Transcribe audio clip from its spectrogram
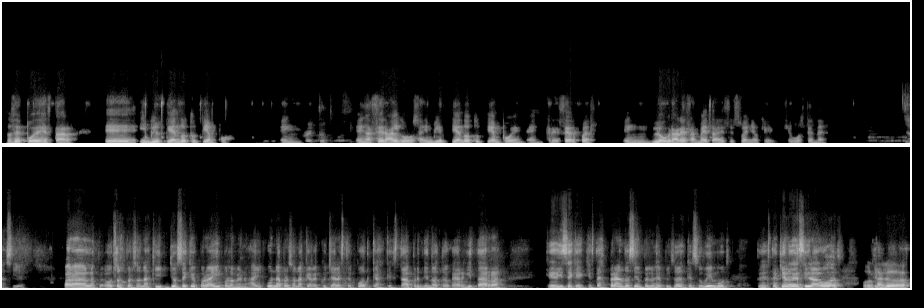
entonces puedes estar eh, invirtiendo tu tiempo en, en, hacer algo, o sea, invirtiendo tu tiempo en, en crecer, pues, en lograr esa meta, ese sueño que, que vos tenés. Así es. Para las otras personas que yo sé que por ahí por lo menos hay una persona que va a escuchar este podcast que está aprendiendo a tocar guitarra, que dice que, que está esperando siempre los episodios que subimos. Entonces te quiero decir a vos. un saludo.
